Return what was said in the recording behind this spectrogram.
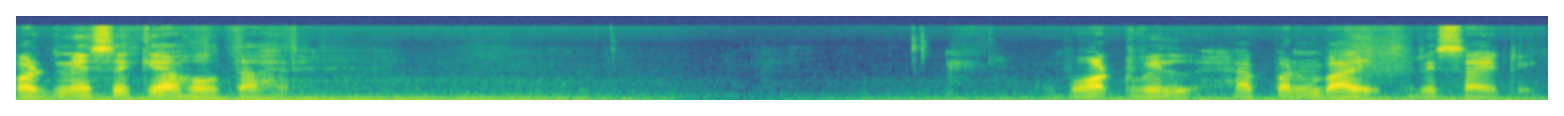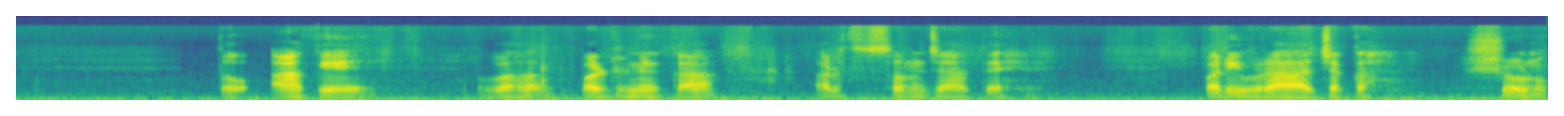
पढ़ने से क्या होता है? What will happen by reciting तो आगे वह पढ़ने का अर्थ समझाते हैं। परिव्राजक, शुणु।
